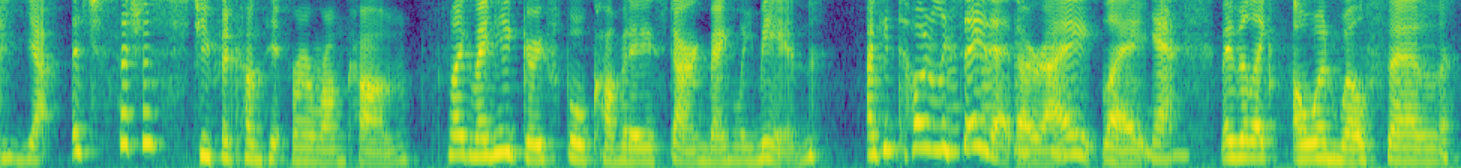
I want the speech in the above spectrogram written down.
Yeah, it's just such a stupid concept for a rom com. Like maybe a goofball comedy starring mainly men. I can totally see that though, right? Like Yeah. maybe like Owen Wilson, a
